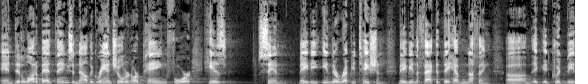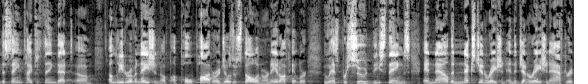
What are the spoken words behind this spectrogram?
and did a lot of bad things, and now the grandchildren are paying for his sin. Maybe in their reputation, maybe in the fact that they have nothing, um, it, it, could be the same types of thing that um, a leader of a nation, a, a Pol Pot or a Joseph Stalin or an Adolf Hitler, who has pursued these things, and now the next generation and the generation after it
